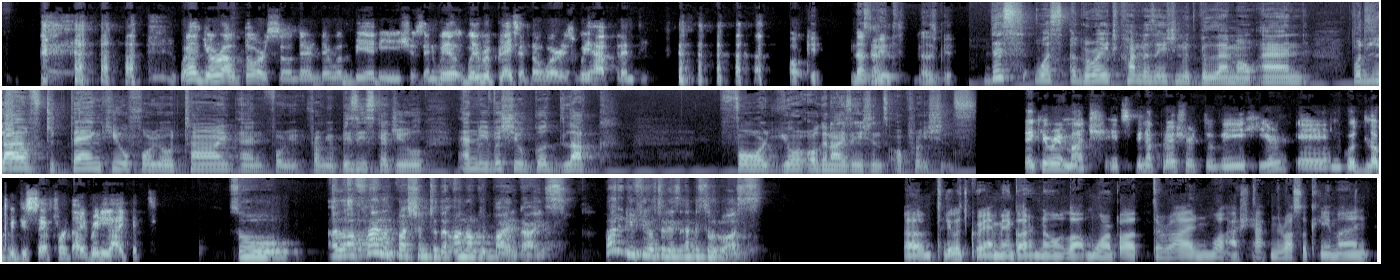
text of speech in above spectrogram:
well, you're outdoors, so there there won't be any issues, and we'll we'll replace it. No worries, we have plenty. okay, that's good. That's good. This was a great conversation with Guillermo, and would love to thank you for your time and for from your busy schedule, and we wish you good luck for your organization's operations. Thank you very much. It's been a pleasure to be here, and good luck with this effort. I really like it. So a final question to the unoccupied guys. How did you feel today's episode was? Uh, today was great. I mean, I got to know a lot more about the ride and what actually happened to Ras Al Khaimah, and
